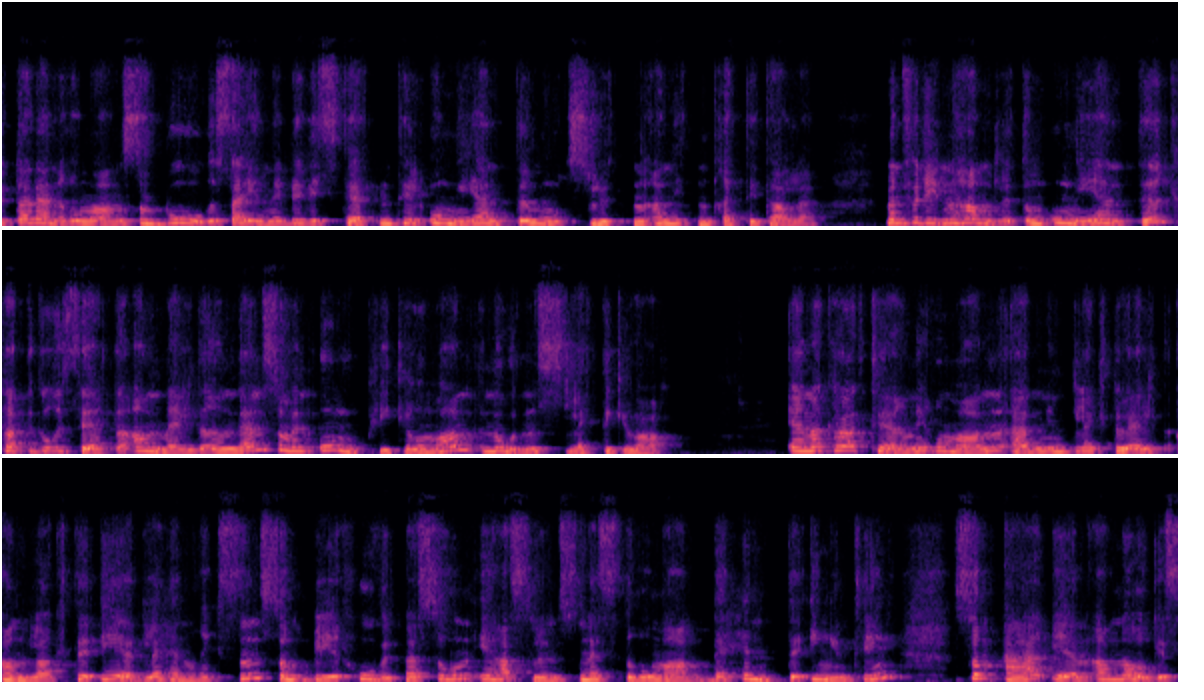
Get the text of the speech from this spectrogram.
ut av denne romanen, som borer seg inn i bevisstheten til unge jenter mot slutten av 1930-tallet. Men fordi den handlet om unge jenter, kategoriserte anmelderen den som en ungpikeroman, noe den slett ikke var. En av karakterene i romanen er den intellektuelt anlagte Edle Henriksen, som blir hovedperson i Haslunds neste roman, 'Det hendte ingenting', som er en av Norges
